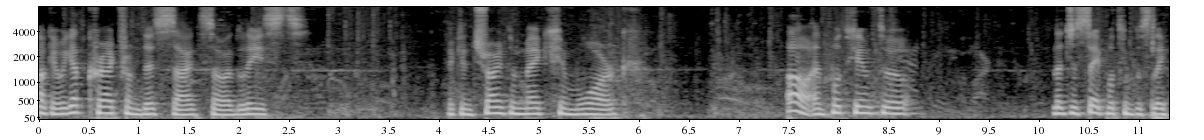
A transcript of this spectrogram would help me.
Okay, we got crack from this side, so at least we can try to make him work. Oh, and put him to Let's just say put him to sleep.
